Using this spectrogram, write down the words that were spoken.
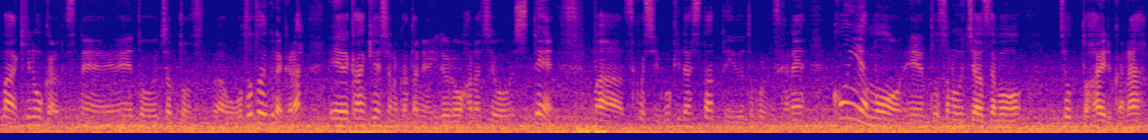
まあ、昨日からですね、えー、とちょっと一昨日ぐらいから、え関係者の方にはいろいろお話をして、まあ、少し動き出したっていうところですかね。今夜も、えーと、その打ち合わせもちょっと入るかなっ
